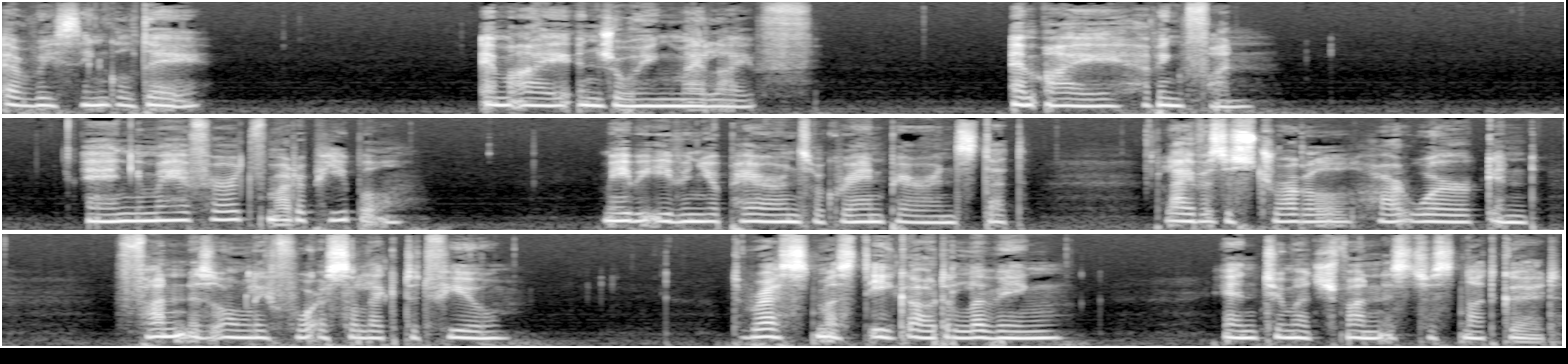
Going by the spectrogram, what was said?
every single day Am I enjoying my life? Am I having fun? And you may have heard from other people, maybe even your parents or grandparents, that life is a struggle, hard work, and fun is only for a selected few. The rest must eke out a living, and too much fun is just not good.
